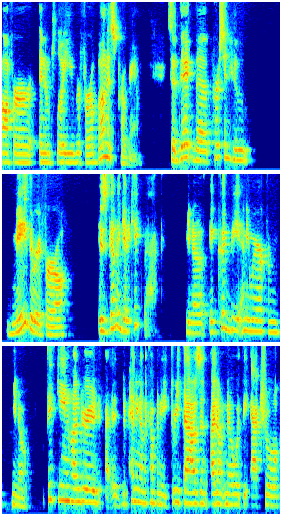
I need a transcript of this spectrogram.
offer an employee referral bonus program. So the, the person who made the referral is going to get a kickback. You know, it could be anywhere from, you know, 1500 uh, depending on the company 3000 i don't know what the actual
